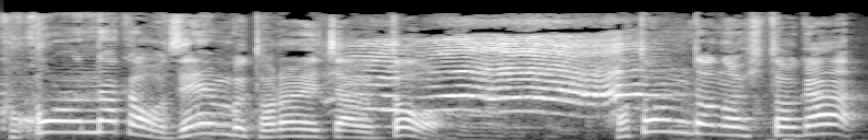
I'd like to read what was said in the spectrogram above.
心の中を全部取られちゃうとほとんどの人が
